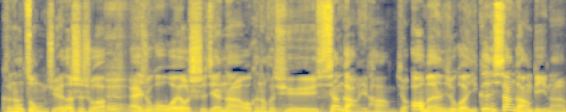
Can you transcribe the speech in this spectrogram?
可能总觉得是说，嗯哎，如果我有时间呢，我可能会去香港一趟。就澳门如果一跟香港比呢，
